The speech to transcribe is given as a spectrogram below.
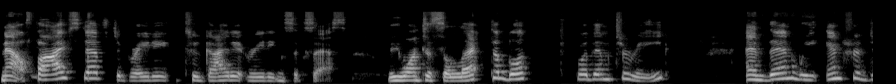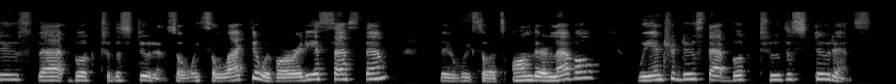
Now, five steps to grading to guided reading success. We want to select a book for them to read, and then we introduce that book to the students. So we select it, we've already assessed them, there we, so it's on their level. We introduce that book to the students.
